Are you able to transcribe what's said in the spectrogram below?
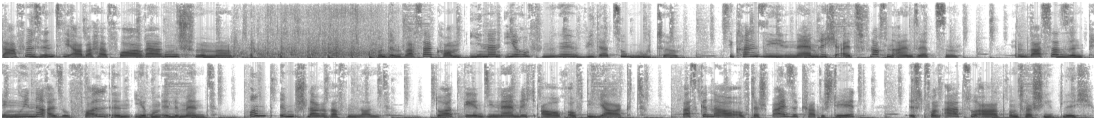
Dafür sind sie aber hervorragende Schwimmer und im Wasser kommen ihnen ihre Flügel wieder zugute. Sie können sie nämlich als Flossen einsetzen. Im Wasser sind Pinguine also voll in ihrem Element. Und im Schlaraffenland. Dort gehen sie nämlich auch auf die Jagd. Was genau auf der Speisekarte steht, ist von Art zu Art unterschiedlich.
